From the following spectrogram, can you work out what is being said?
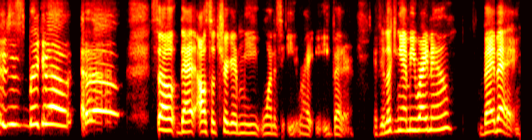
It's just breaking out. I don't know. So that also triggered me wanting to eat right, eat better. If you're looking at me right now, baby,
